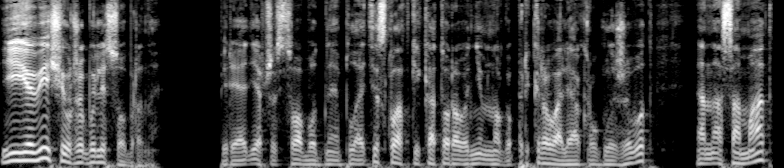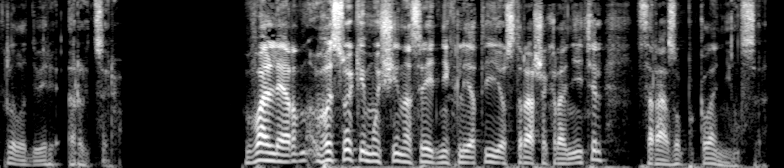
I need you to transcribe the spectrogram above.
Ее вещи уже были собраны. Переодевшись в свободное платье, складки которого немного прикрывали округлый живот, она сама открыла дверь рыцарю. Валерн, высокий мужчина средних лет, ее страж-хранитель, сразу поклонился.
